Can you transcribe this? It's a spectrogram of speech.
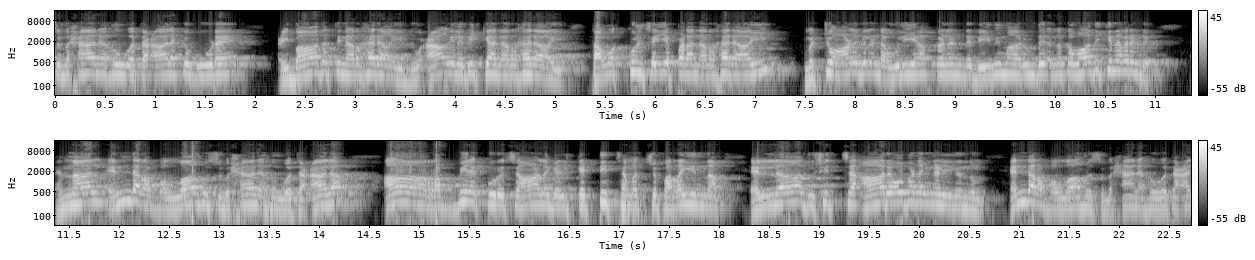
സുബാനഹുവ താലക്ക് കൂടെ ഇബാദത്തിന് അർഹരായി ദുആ ലഭിക്കാൻ അർഹരായി തവക്കുൽ ചെയ്യപ്പെടാൻ അർഹരായി മറ്റു ആളുകളുണ്ട് ഔലിയാക്കളുണ്ട് ബേബിമാരുണ്ട് എന്നൊക്കെ വാദിക്കുന്നവരുണ്ട്. എന്നാൽ എന്റെ റബ്ബ് അള്ളാഹു സുബാനഹുവ താല ആ റബ്ബിനെ കുറിച്ച് ആളുകൾ കെട്ടിച്ചമച്ച് പറയുന്ന എല്ലാ ദുഷിച്ച ആരോപണങ്ങളിൽ നിന്നും എന്റെ റബ്ബ് അള്ളാഹു സുബാനഹുവ താല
